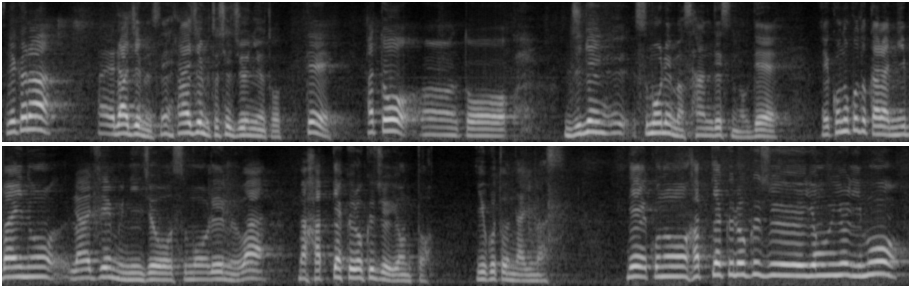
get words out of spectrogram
それから、ラージ M ですね。ラージ M として12を取って、あと、うんと次元、スモール M は3ですので、このことから2倍のラージ M2 乗スモール M はま864ということになります。で、この864よりも、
